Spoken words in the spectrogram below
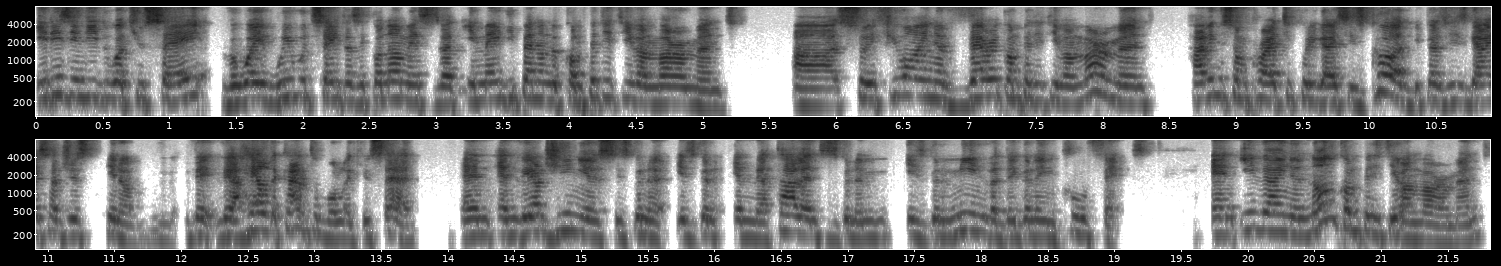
it is indeed what you say. The way we would say it as economists that it may depend on the competitive environment. Uh, so if you are in a very competitive environment, having some equity guys is good because these guys are just, you know, they, they are held accountable, like you said. And, and their genius is gonna is gonna and their talent is gonna is gonna mean that they're gonna improve things. And if they're in a non-competitive environment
